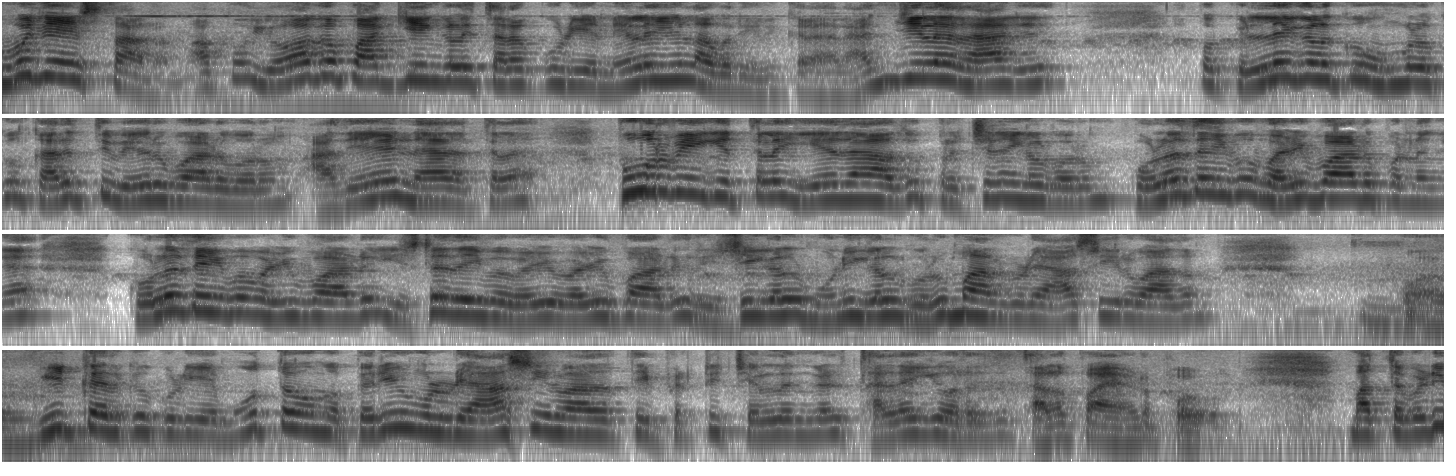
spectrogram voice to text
உபஜயஸ்தானம். அப்போது யோக பாக்கியங்களை தரக்கூடிய நிலையில் அவர் இருக்கிறார். அஞ்சில ராகு அப்போ பிள்ளைகளுக்கும் உங்களுக்கும் கருத்து வேறுபாடு வரும். அதே நேரத்தில் பூர்வீகத்தில் ஏதாவது பிரச்சனைகள் வரும். குலதெய்வ வழிபாடு பண்ணுங்கள் குலதெய்வ வழிபாடு இஷ்ட தெய்வ வழி வழிபாடு ரிஷிகள் முனிகள் குருமார்களுடைய ஆசீர்வாதம் வீட்டில் இருக்கக்கூடிய மூத்தவங்க பெரியவங்களுடைய ஆசீர்வாதத்தை பெற்று செல்லுங்கள். தலைக்கு வர்றது தலைப்பாயிட போகும். மற்றபடி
